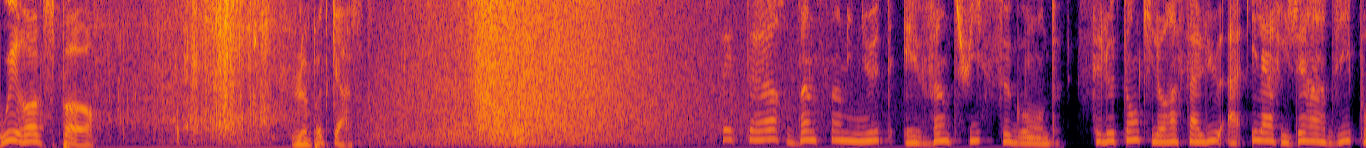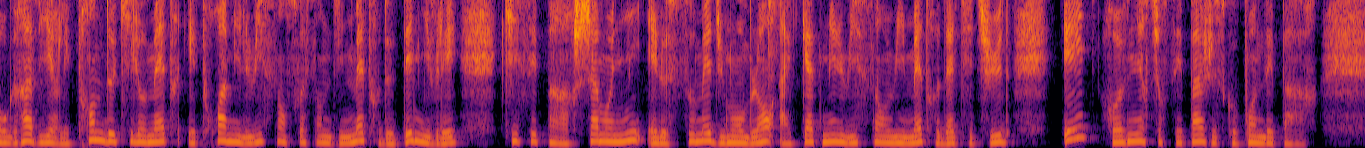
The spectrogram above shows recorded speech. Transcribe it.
We Rock Sport, le podcast. 7h25 minutes et 28 secondes. C'est le temps qu'il aura fallu à Hilary Gérardi pour gravir les 32 km et 3870 mètres de dénivelé qui séparent Chamonix et le sommet du Mont Blanc à 4808 mètres d'altitude et revenir sur ses pas jusqu'au point de départ.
